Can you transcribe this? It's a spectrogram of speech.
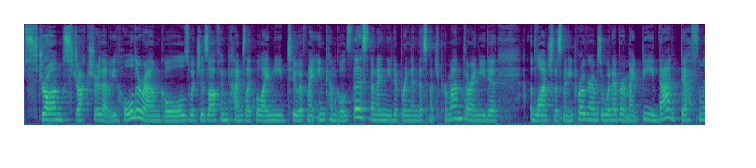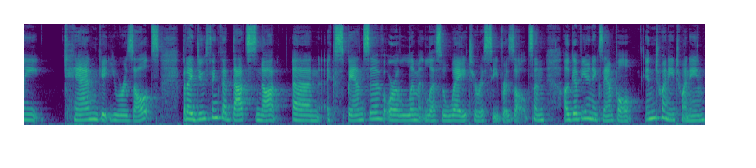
strong structure that we hold around goals, which is oftentimes like, well, I need to, if my income goal is this, then I need to bring in this much per month, or I need to launch this many programs, or whatever it might be. That definitely can get you results, but I do think that that's not an expansive or limitless way to receive results. And I'll give you an example. In 2020,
